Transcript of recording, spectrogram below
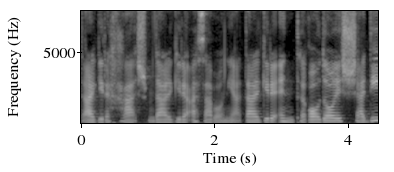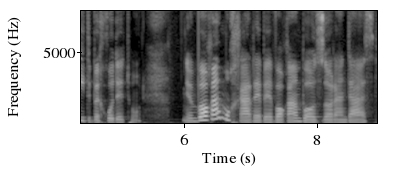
درگیر خشم درگیر عصبانیت درگیر انتقادای شدید به خودتون. واقعا مخربه واقعا بازدارنده است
